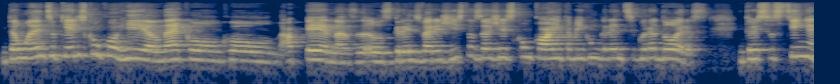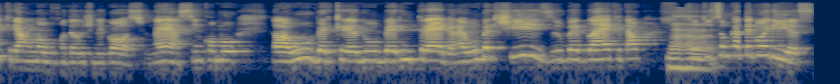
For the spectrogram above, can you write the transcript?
Então, antes, o que eles concorriam né, com, com apenas os grandes varejistas, hoje eles concorrem também com grandes seguradoras. Então, isso sim é criar um novo modelo de negócio, né? Assim como, sei lá, Uber criando Uber entrega, né? Uber X, Uber Black e tal, uhum. tudo são categorias.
